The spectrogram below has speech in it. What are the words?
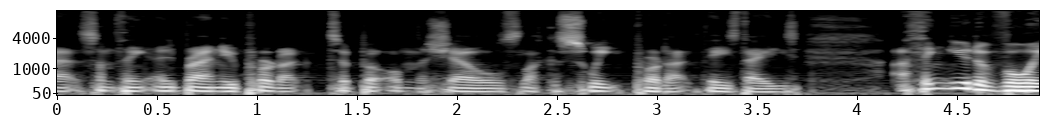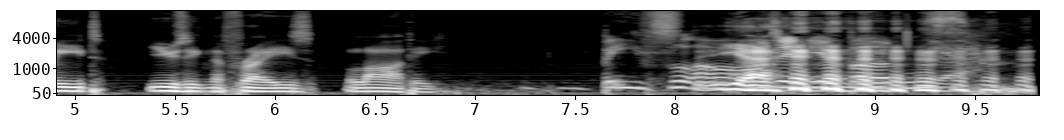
uh, something, a brand new product to put on the shelves, like a sweet product these days, I think you'd avoid using the phrase lardy. Beef lard Yeah. in your buns. yeah.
